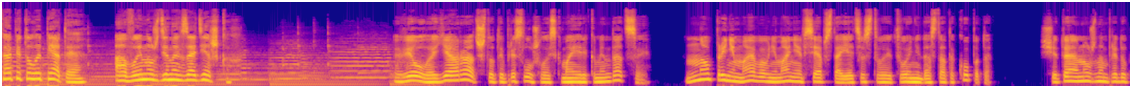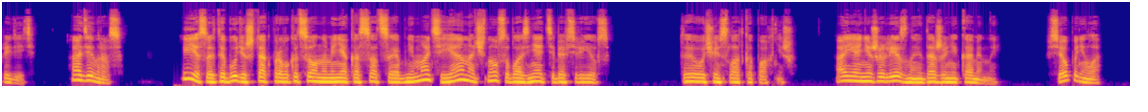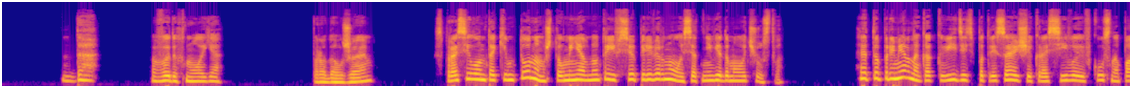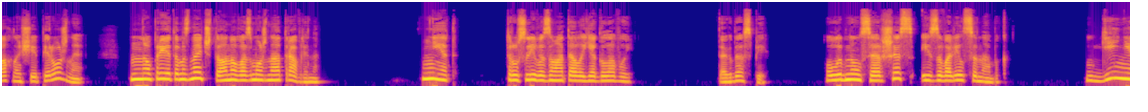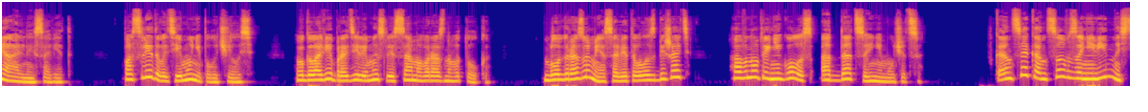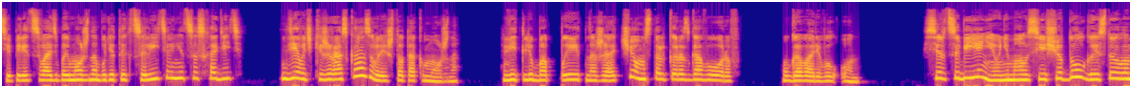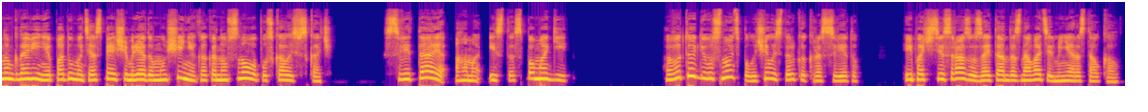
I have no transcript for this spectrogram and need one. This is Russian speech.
Капитула пятая. О вынужденных задержках. Виола, я рад, что ты прислушалась к моей рекомендации, но, принимая во внимание все обстоятельства и твой недостаток опыта, считаю нужным предупредить. Один раз. Если ты будешь так провокационно меня касаться и обнимать, я начну соблазнять тебя всерьез. Ты очень сладко пахнешь. А я не железный и даже не каменный. Все поняла? «Да», — выдохнула я. «Продолжаем?» Спросил он таким тоном, что у меня внутри все перевернулось от неведомого чувства. Это примерно как видеть потрясающе красивое и вкусно пахнущее пирожное, но при этом знать, что оно, возможно, отравлено. «Нет», — трусливо замотала я головой. «Тогда спи». Улыбнулся Аршес и завалился на бок. Гениальный совет. Последовать ему не получилось. В голове бродили мысли самого разного толка. Благоразумие советовало сбежать, а внутренний голос отдаться и не мучиться. В конце концов, за невинностью перед свадьбой можно будет их целительнице сходить. Девочки же рассказывали, что так можно. Ведь любопытно же, о чем столько разговоров, — уговаривал он. Сердцебиение унималось еще долго, и стоило на мгновение подумать о спящем рядом мужчине, как оно снова пускалось вскачь. «Святая Ама Истас, помоги!» В итоге уснуть получилось только к рассвету, и почти сразу Зайтан-дознаватель меня растолкал.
